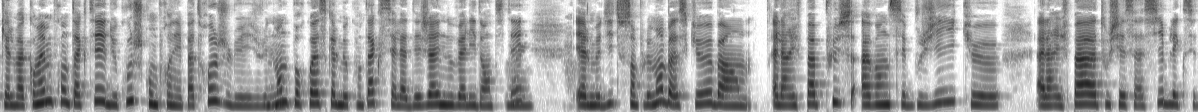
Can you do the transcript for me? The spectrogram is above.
qu'elle m'a quand même contactée. Et du coup, je comprenais pas trop. Je lui, je lui mmh. demande pourquoi est-ce qu'elle me contacte si elle a déjà une nouvelle identité. Et elle me dit tout simplement parce que ben, elle n'arrive pas plus à vendre ses bougies, qu'elle n'arrive pas à toucher sa cible, etc.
